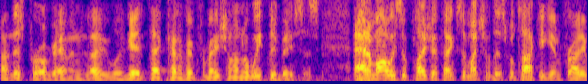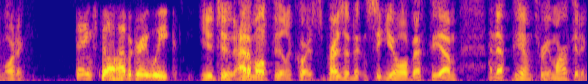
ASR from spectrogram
on this program, and uh, we'll get that kind of information on a weekly basis. Adam, always a pleasure. Thanks so much for this. We'll talk again Friday morning. Thanks, Bill. Have a great week. You too. Adam Oldfield, of course, the president and CEO of FPM and FPM3 Marketing.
